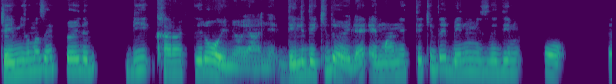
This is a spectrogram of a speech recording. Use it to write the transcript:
Cem Yılmaz hep böyle bir karakteri oynuyor yani. Deli'deki de öyle. Emanet'teki de benim izlediğim o e,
